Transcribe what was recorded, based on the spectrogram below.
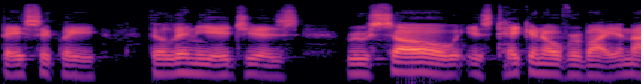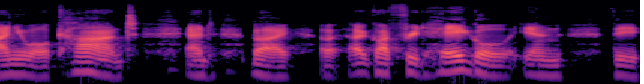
Basically, the lineage is Rousseau is taken over by Immanuel Kant and by uh, Gottfried Hegel in the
